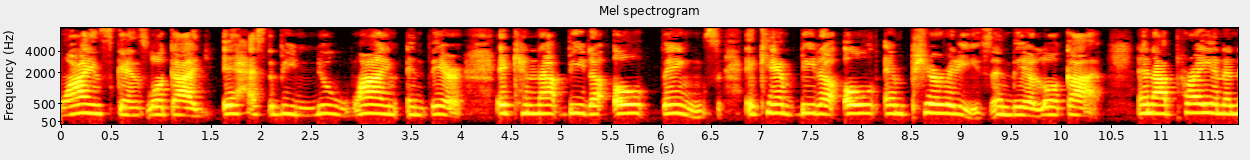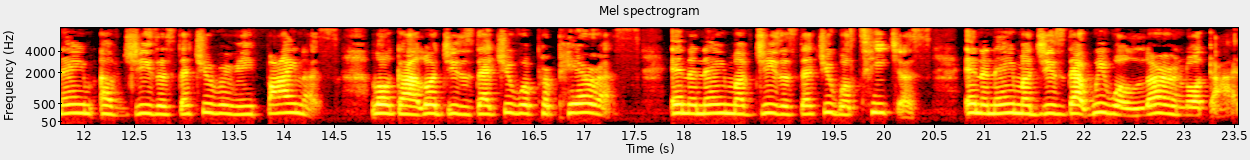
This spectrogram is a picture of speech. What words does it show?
wineskins, Lord God, it has to be new wine in there. It cannot be the old things. It can't be the old impurities in there, Lord God. And I pray in the name of Jesus that you will refine us, Lord God, Lord Jesus, that you will prepare us in the name of Jesus, that you will teach us in the name of Jesus, that we will learn, Lord God,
